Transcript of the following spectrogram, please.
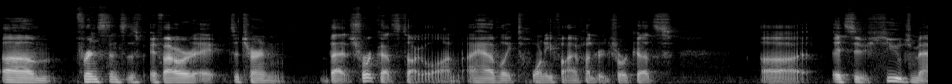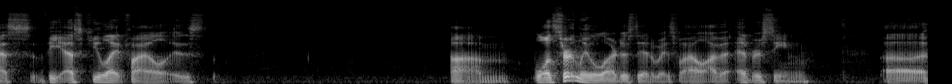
Um, for instance, if I were to, turn that shortcuts toggle on, I have like 2,500 shortcuts. Uh, it's a huge mess. The SQLite file is, um, well, it's certainly the largest database file I've ever seen uh,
